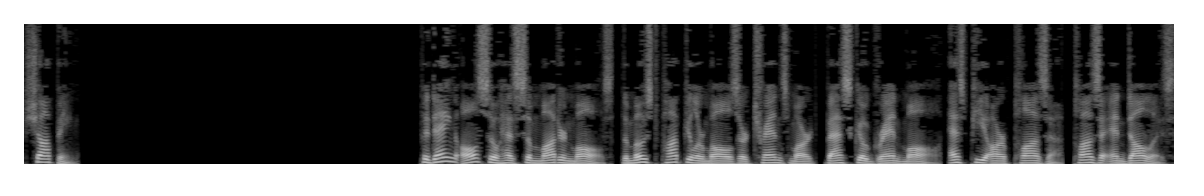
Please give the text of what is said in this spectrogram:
Shopping Padang also has some modern malls, the most popular malls are Transmart, Basco Grand Mall, SPR Plaza, Plaza Andalas,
